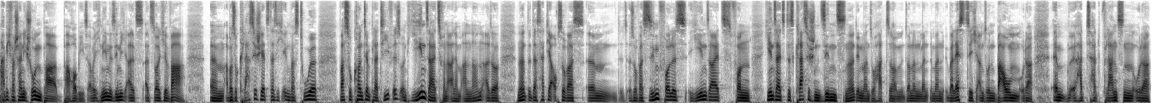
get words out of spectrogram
habe ich wahrscheinlich schon ein paar, paar Hobbys, aber ich nehme sie nicht als, als solche wahr. Ähm, aber so klassisch jetzt, dass ich irgendwas tue, was so kontemplativ ist und jenseits von allem anderen. Also ne, das hat ja auch sowas, ähm, sowas Sinnvolles jenseits von jenseits des klassischen Sinns, ne, den man so hat, sondern man, man überlässt sich an so einen Baum oder ähm, hat hat Pflanzen oder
